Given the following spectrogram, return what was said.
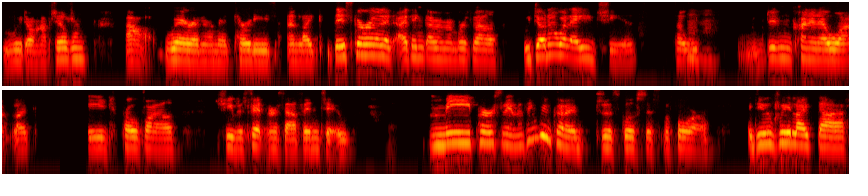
we don't have children. Uh, we're in our mid 30s and like this girl i think i remember as well we don't know what age she is. So mm-hmm. we didn't kind of know what like age profile she was fitting herself into me personally, and I think we've kind of discussed this before, I do feel like that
